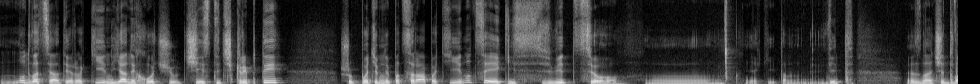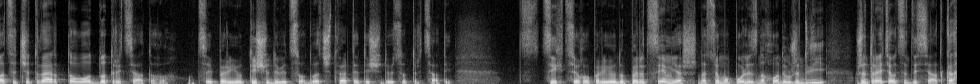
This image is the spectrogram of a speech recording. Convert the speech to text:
ну, 20-ті роки. Я не хочу чистити шкрипти, щоб потім не поцарапати її. Ну, це якийсь від цього. Який там, від значить, 24 до 30-го. Оцей період 1924-1930. Цих, цього періоду. Перед цим я ж на цьому полі знаходив вже дві. Вже третя це десятка.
